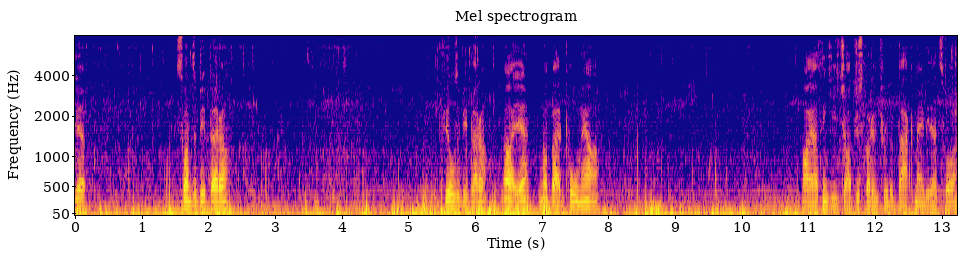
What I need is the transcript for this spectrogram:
Yep. This one's a bit better. Feels a bit better. Oh yeah, not bad pull now. Oh, yeah, I think he's. I've just got him through the back. Maybe that's why.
